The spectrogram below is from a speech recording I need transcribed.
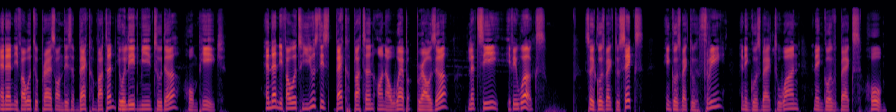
And then if I were to press on this back button, it will lead me to the home page. And then if I were to use this back button on our web browser, let's see if it works. So it goes back to 6, it goes back to 3, and it goes back to 1, and then goes back home.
